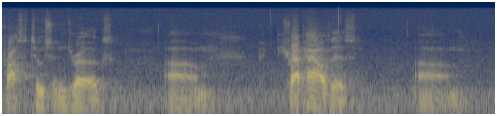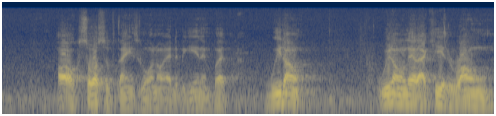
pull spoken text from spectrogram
prostitution, drugs, um, trap houses, um, all sorts of things going on at the beginning, but we don't, we don't let our kids roam.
